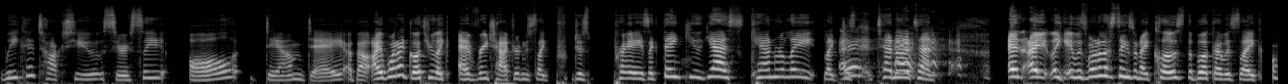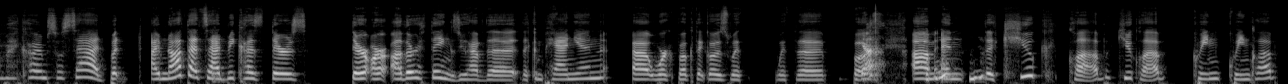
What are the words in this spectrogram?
We could talk to you seriously all damn day about i want to go through like every chapter and just like pr- just praise like thank you yes can relate like just 10 out of 10 and i like it was one of those things when i closed the book i was like oh my god i'm so sad but i'm not that sad because there's there are other things you have the the companion uh workbook that goes with with the book yes. um mm-hmm. and mm-hmm. the q club q club queen queen club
